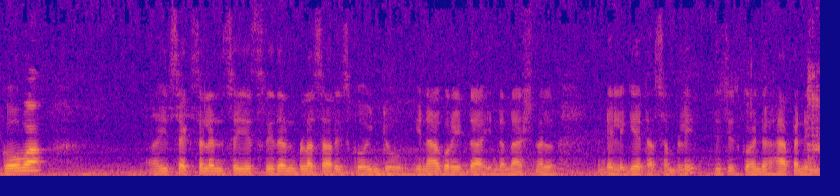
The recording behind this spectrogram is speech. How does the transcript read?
Goa, uh, His Excellency Sreedharan Pillai is going to inaugurate the International Delegate Assembly. This is going to happen in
